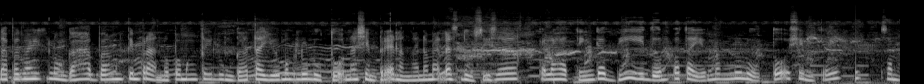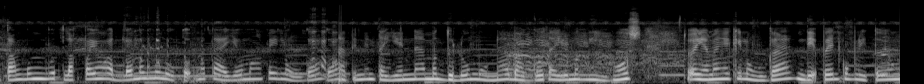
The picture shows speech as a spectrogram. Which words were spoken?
Dapat mga kailungga habang temprano pa mga kailungga tayo magluluto na syempre alangan naman alas 12 sa kalahating gabi. Doon pa tayo magluluto syempre. Samtang bumubutlak pa yung adlaw magluluto na tayo mga kailungga. Natin hintayin na magdulo muna bago tayo maghimos. So ayan mga kilungga, hindi pa yan kumpleto yung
